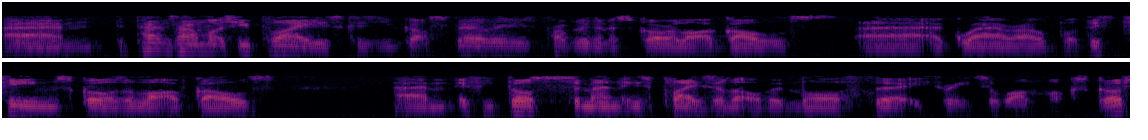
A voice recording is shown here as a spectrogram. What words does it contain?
Um, depends how much he plays because you've got Sterling who's probably going to score a lot of goals, uh, Aguero, but this team scores a lot of goals. Um, if he does cement his place a little bit more, 33 to 1 looks good.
